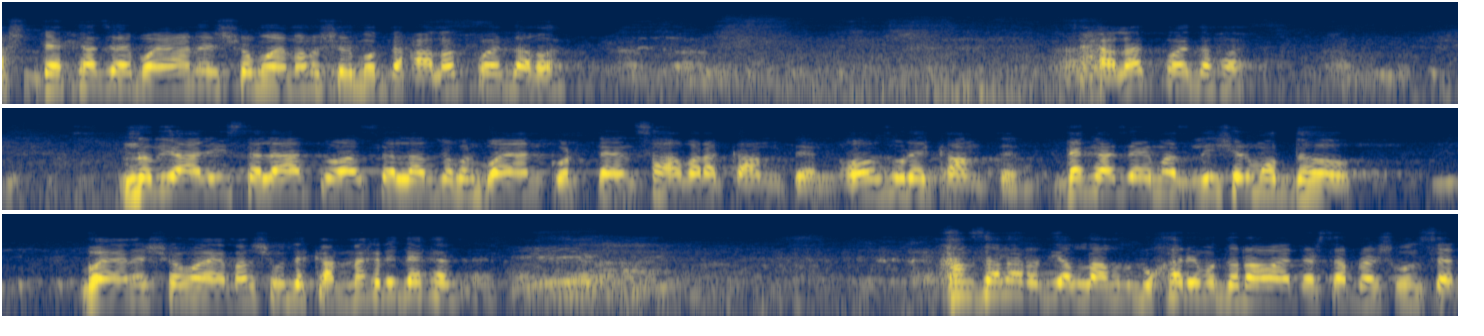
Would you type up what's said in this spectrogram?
আস দেখা যায় বয়ানের সময় মানুষের মধ্যে হালাত পয়দা হয়। হালাত পয়দা হয়। নবী আলী সাল্লাম যখন বয়ান করতেন, সাহাবারা কানতেন অজুরে কানতেন দেখা যায় মাজলিসের মধ্যেও বয়ানের সময় মানুষের মধ্যে কান্নাকাটি দেখা যায়। হানসালা রাজি আল্লাহ বুখারির মধ্যে রাওয়ায়াত আছে, আপনারা শুনছেন।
